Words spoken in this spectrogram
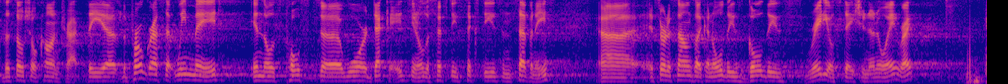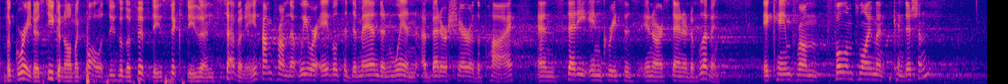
the social contract. The, uh, the progress that we made in those post-war decades, you know, the 50s, 60s, and 70s, uh, it sort of sounds like an oldies goldies radio station in a way, right? The greatest economic policies of the 50s, 60s, and 70s come from that we were able to demand and win a better share of the pie and steady increases in our standard of living. It came from full employment conditions,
